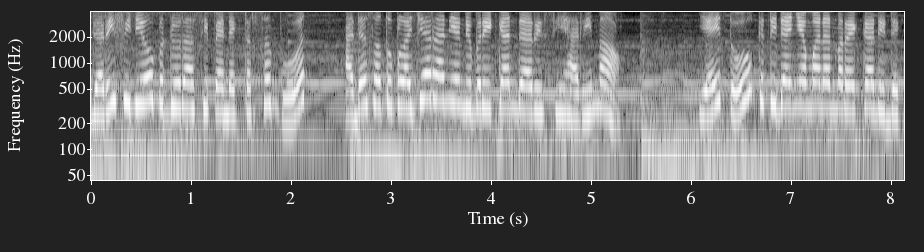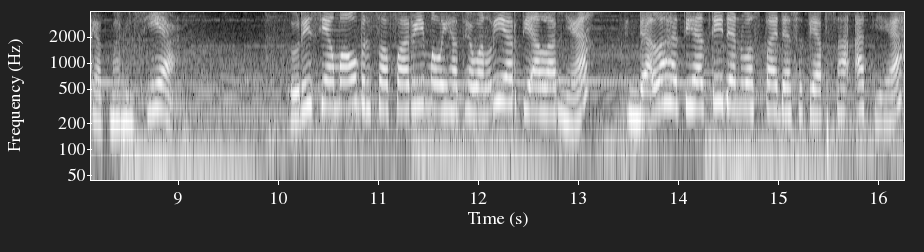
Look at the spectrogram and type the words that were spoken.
Dari video berdurasi pendek tersebut, ada satu pelajaran yang diberikan dari si harimau yaitu ketidaknyamanan mereka di dekat manusia. Turis yang mau bersafari melihat hewan liar di alamnya, hendaklah hati-hati dan waspada setiap saat ya.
